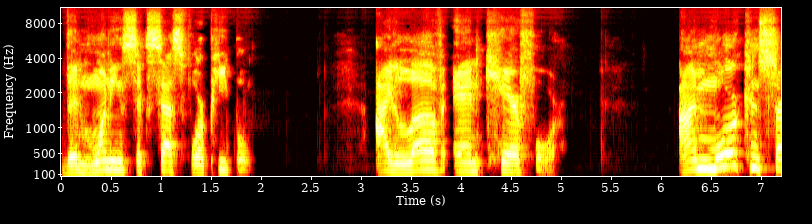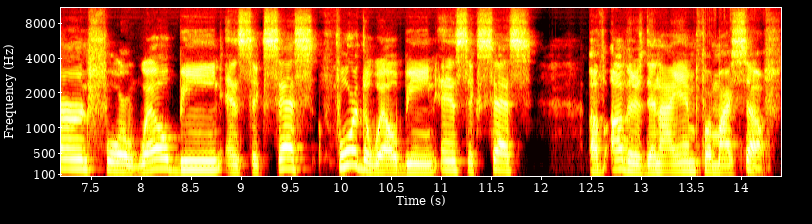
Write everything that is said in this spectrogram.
than wanting success for people. I love and care for. I'm more concerned for well being and success, for the well being and success of others than I am for myself.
